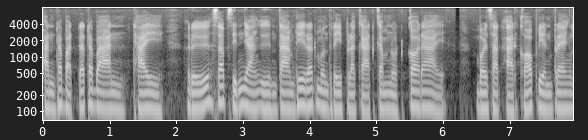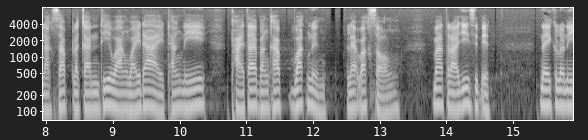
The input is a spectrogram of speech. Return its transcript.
พันธบัตรรัฐบาลไทย หรือทรัพย์สินอย่างอื่นตามที่รัฐมนตรีประกาศกำหนดก็ได้ บริษัทอาจขอเปลี่ยนแปลงหลักทรัพย์ประกันที่วางไว้ได้ ทั้งนี้ภายใต้บังคับวรรคหนึ่งและวรรคสองมาตรา 21 ในกรณี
